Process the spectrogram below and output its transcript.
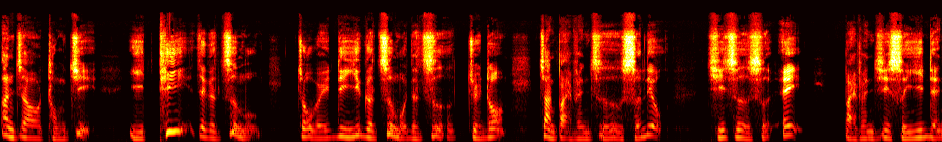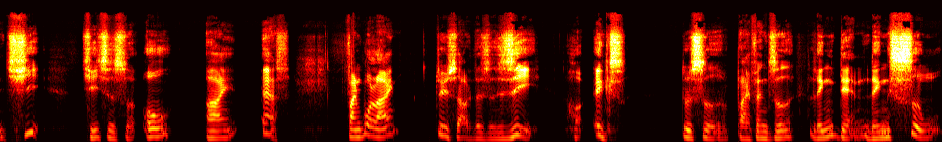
按照统计，以 T 这个字母作为第一个字母的字最多，占百分之十六，其次是 A，百分之十一点七，其次是 O、I、S。反过来。最少的是 Z 和 X，都是百分之零点零四五，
